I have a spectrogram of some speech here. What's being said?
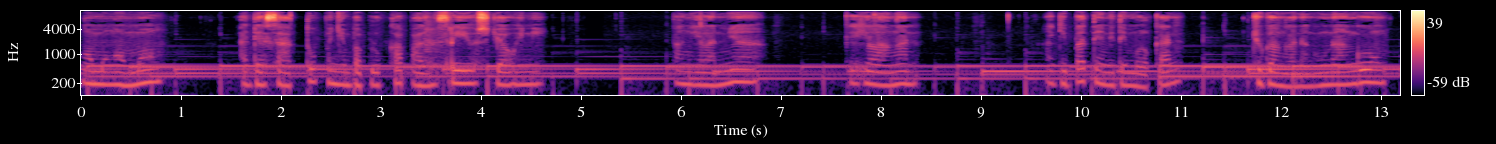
Ngomong-ngomong, ada satu penyebab luka paling serius jauh ini. Panggilannya kehilangan. Akibat yang ditimbulkan juga nggak nanggung-nanggung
